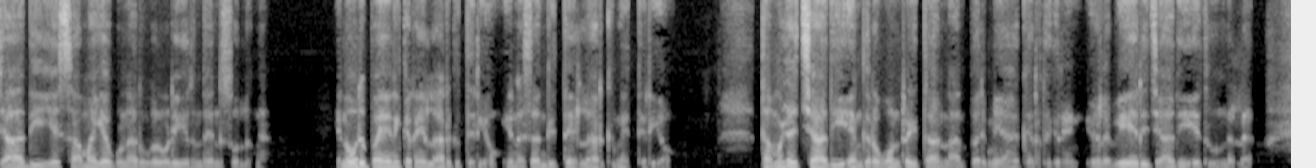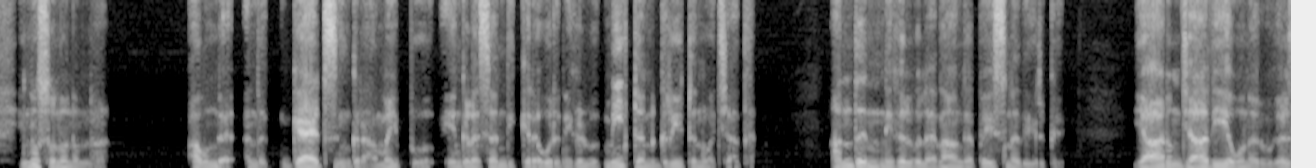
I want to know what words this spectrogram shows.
ஜாதிய, சமய உணர்வுகளோடு இருந்தேன்னு சொல்லுங்க. என்னோடு பயணிக்கிற எல்லாருக்கும் தெரியும். என்னை சந்தித்த எல்லாருக்குமே தெரியும். தமிழர் ஜாதி என்கிற ஒன்றைத்தான் நான் பெருமையாக கருதுகிறேன். இதில் வேறு ஜாதி எதுவும் இல்லை இன்னும் சொல்லணும்னா, அவங்க அந்த கேட்ஸுங்கிற அமைப்பு எங்களை சந்திக்கிற ஒரு நிகழ்வு மீட் அண்ட் கிரீட்னு வச்சாங்க. அந்த நிகழ்வில் நாங்கள் பேசினது இருக்குது யாரும் ஜாதிய உணர்வுகள்,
